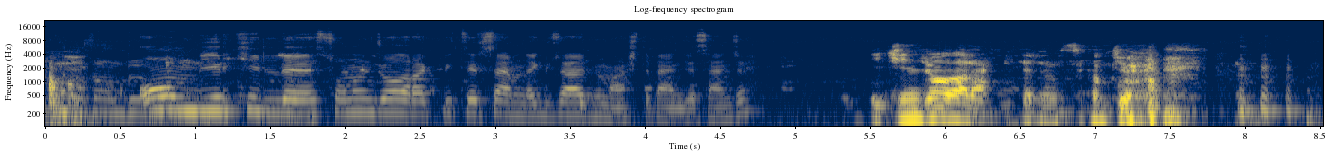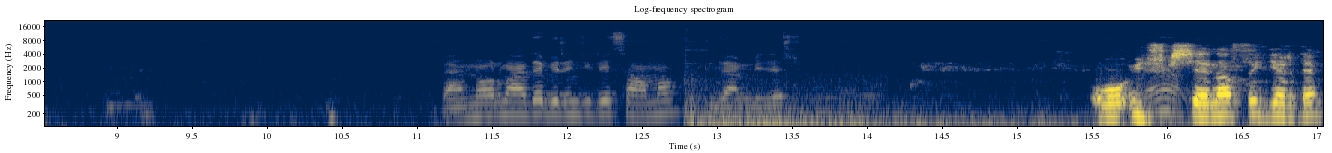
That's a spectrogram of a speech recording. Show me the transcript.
Kazandı. 11 kille sonuncu olarak bitirsem de güzel bir maçtı bence sence? İkinci olarak bitirdim sıkıntı yok. Ben normalde birinciliği salmam. Bilen bilir. O üç kişiye nasıl girdim?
